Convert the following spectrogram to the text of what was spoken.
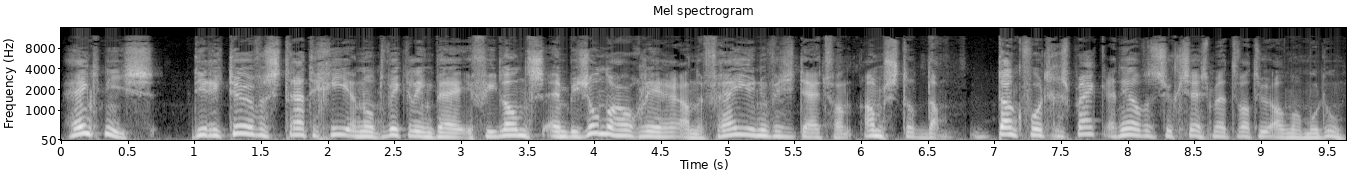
Henk Nies, directeur van strategie en ontwikkeling bij Filans en bijzonder hoogleraar aan de Vrije Universiteit van Amsterdam. Dank voor het gesprek en heel veel succes met wat u allemaal moet doen.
